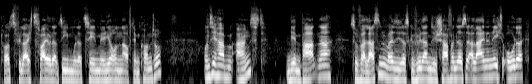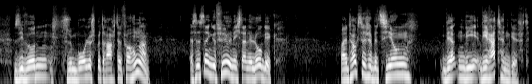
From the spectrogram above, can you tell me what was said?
trotz vielleicht zwei oder sieben oder zehn Millionen auf dem Konto. Und sie haben Angst, den Partner zu verlassen, weil sie das Gefühl haben, sie schaffen das alleine nicht oder sie würden symbolisch betrachtet verhungern. Es ist ein Gefühl, nicht eine Logik. Weil toxische Beziehungen wirken wie, wie Rattengift.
